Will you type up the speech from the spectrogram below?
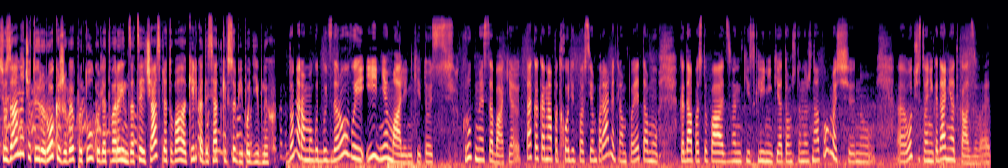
Сюзанна чотири роки живе в притулку для тварин. За цей час врятувала кілька десятків собі подібних. Донором могут быть здоровые и не маленькие, то есть крупные собаки. Так как она подходит по всем параметрам, поэтому, когда поступают звонки с клиники о том, что нужна помощь, ну, э, общество никогда не отказывает.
